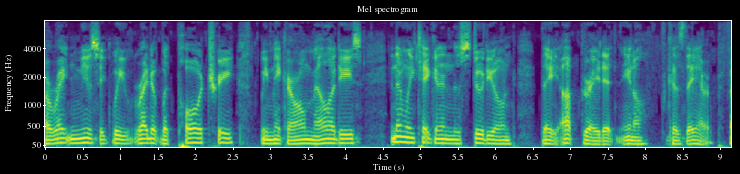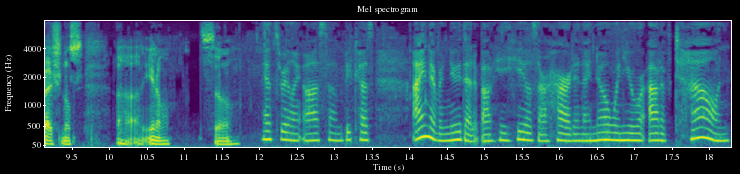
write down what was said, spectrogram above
are writing music, we write it with poetry, we make our own melodies, and then we take it in the studio and they upgrade it, you know, because they are professionals, uh, you know. So, That's really awesome because I never knew that about He Heals Our Heart. And I know when you were out of town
